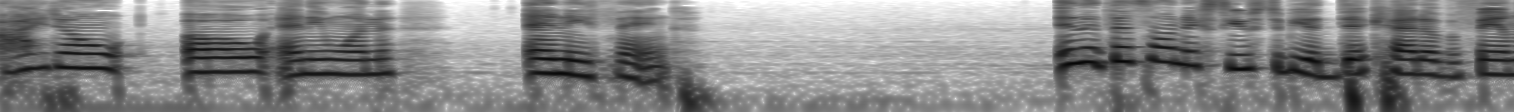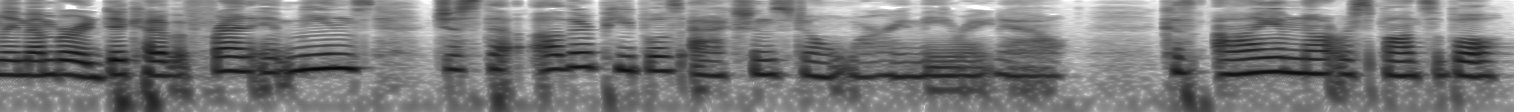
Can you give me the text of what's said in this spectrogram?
I don't owe anyone anything. And that's not an excuse to be a dickhead of a family member or a dickhead of a friend. It means just that other people's actions don't worry me right now because I am not responsible.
